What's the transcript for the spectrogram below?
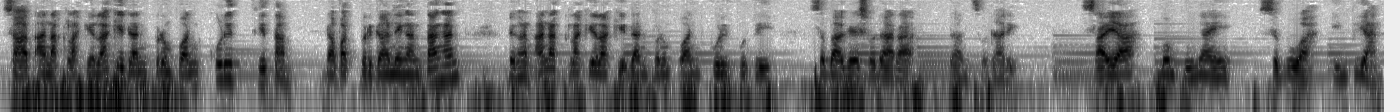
saat anak laki-laki dan perempuan kulit hitam dapat bergandengan tangan dengan anak laki-laki dan perempuan kulit putih sebagai saudara dan saudari. Saya mempunyai sebuah impian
